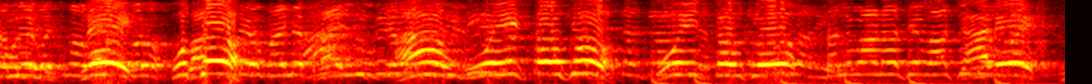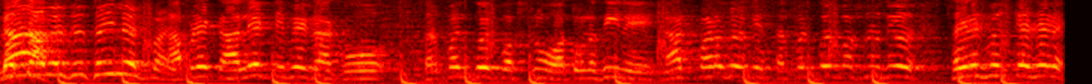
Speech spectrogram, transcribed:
તમે વચમાં નહીં, પૂછો. વાસુદેવભાઈને ફાઇલનું કહેવાનું હા હું ઈ જ કહું છું હું ઈ જ કહું છું સલવાણા છે ચાલે. વાસુદેવભાઈ ના. છે શૈલેષભાઈ આપણે કાલે ડિબેટ રાખો સરપંચ કોઈ પક્ષનો હોતો નથી ને ના જ પાડો છો કે સરપંચ કોઈ પક્ષનો નથી હોતો. શૈલેષભાઈ કહે છે કે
